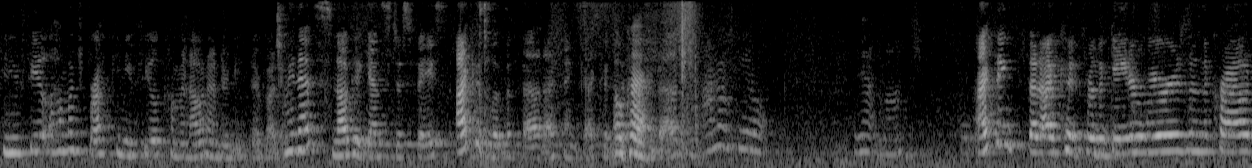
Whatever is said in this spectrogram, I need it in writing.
Can you feel, how much breath can you feel coming out underneath their? I mean, that's snug against his face. I could live with that, I think I could live Okay. with that. I don't feel that much. I think that I could, for the gaiter wearers in the crowd,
